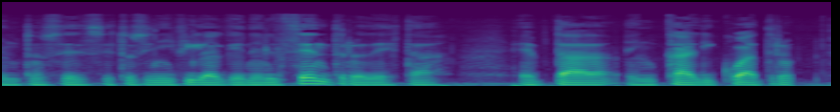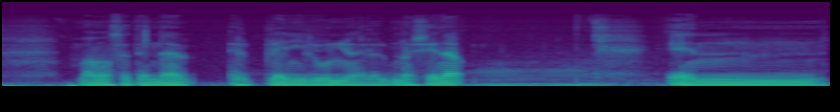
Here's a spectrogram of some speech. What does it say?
Entonces esto significa que en el centro de esta heptada, en Cali 4, vamos a tener el plenilunio de la luna llena en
